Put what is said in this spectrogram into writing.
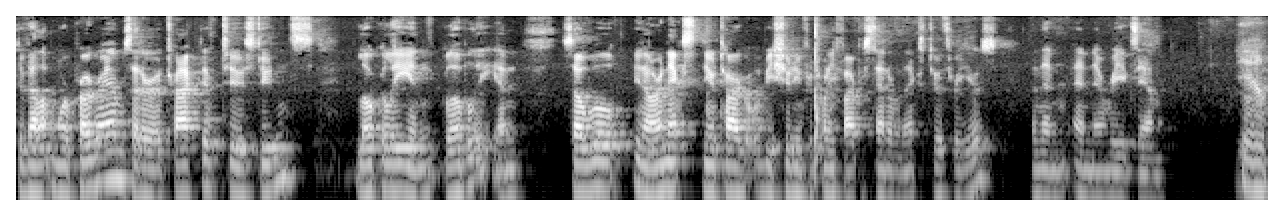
develop more programs that are attractive to students locally and globally. And so we'll, you know, our next near target will be shooting for 25% over the next two or three years and then, and then re-examine. Yeah.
